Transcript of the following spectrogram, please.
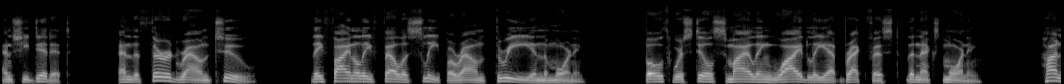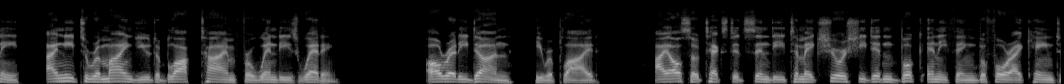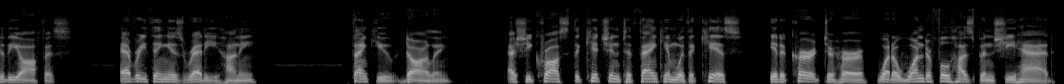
And she did it. And the third round, too. They finally fell asleep around three in the morning. Both were still smiling widely at breakfast the next morning. Honey, I need to remind you to block time for Wendy's wedding. Already done, he replied. I also texted Cindy to make sure she didn't book anything before I came to the office. Everything is ready, honey. Thank you, darling. As she crossed the kitchen to thank him with a kiss, it occurred to her what a wonderful husband she had.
